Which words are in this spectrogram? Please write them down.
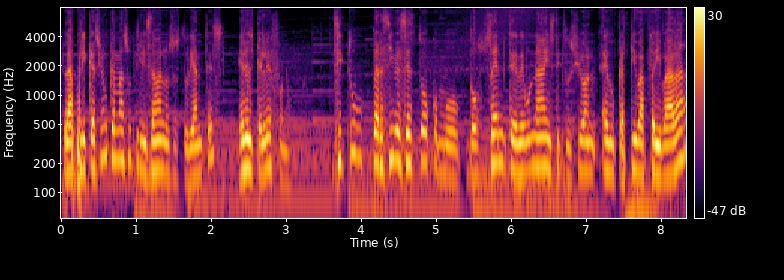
la aplicación que más utilizaban los estudiantes era el teléfono. Si tú percibes esto como docente de una institución educativa privada,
